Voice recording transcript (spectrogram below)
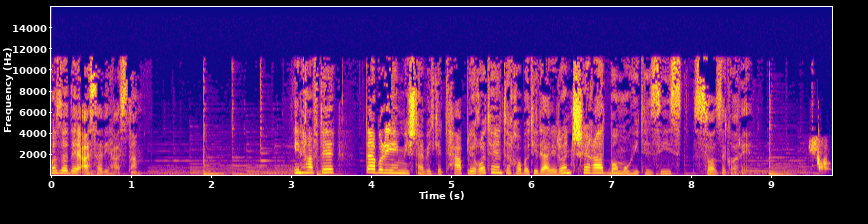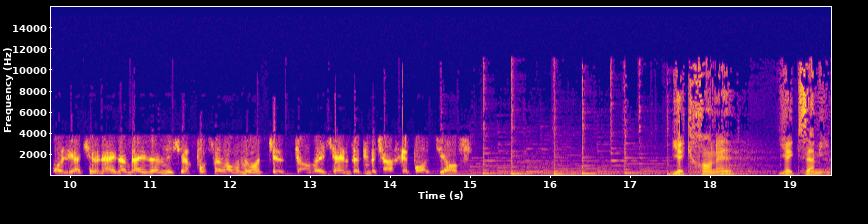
آزاده اسدی هستم. این هفته درباره این میشنوید که تبلیغات انتخاباتی در ایران چقدر با محیط زیست سازگاره. فعالیتی رو ندیدم در این زمینه که پسترهامون رو که جامعه کریم دادیم به چرخه بازیافت. یک خانه یک زمین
